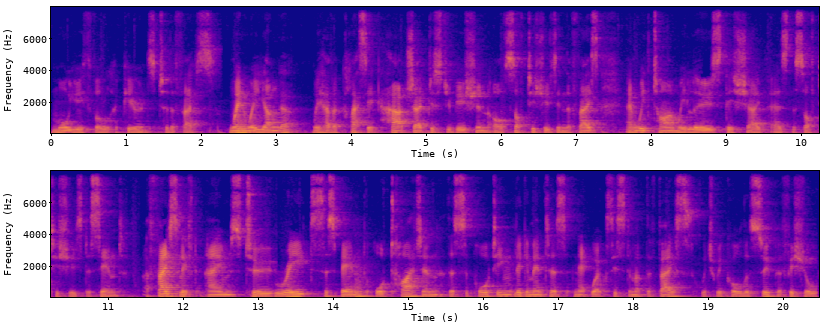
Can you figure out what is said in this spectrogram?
more youthful appearance to the face. When we're younger, we have a classic heart-shaped distribution of soft tissues in the face, and with time we lose this shape as the soft tissues descend. A facelift aims to re-suspend or tighten the supporting ligamentous network system of the face, which we call the superficial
